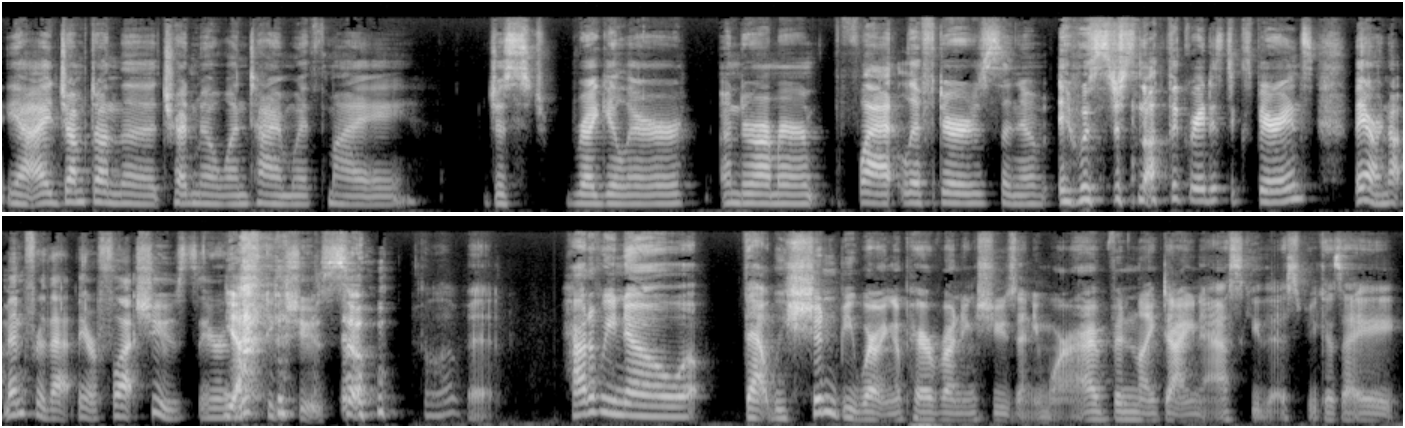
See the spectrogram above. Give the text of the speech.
Yeah, I jumped on the treadmill one time with my just regular Under Armour flat lifters, and it was just not the greatest experience. They are not meant for that. They are flat shoes. They are yeah. lifting shoes. So I love it. How do we know that we shouldn't be wearing a pair of running shoes anymore? I've been like dying to ask you this because I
